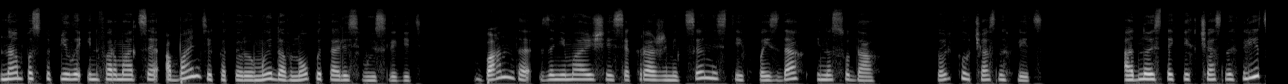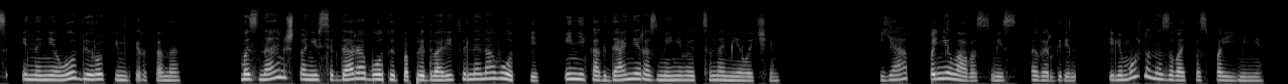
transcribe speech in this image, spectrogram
Нам поступила информация о банде, которую мы давно пытались выследить. Банда, занимающаяся кражами ценностей в поездах и на судах, только у частных лиц. Одно из таких частных лиц и наняло бюро Пинкертона. Мы знаем, что они всегда работают по предварительной наводке и никогда не размениваются на мелочи. Я поняла вас, мисс Эвергрин. Или можно называть вас по имени?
